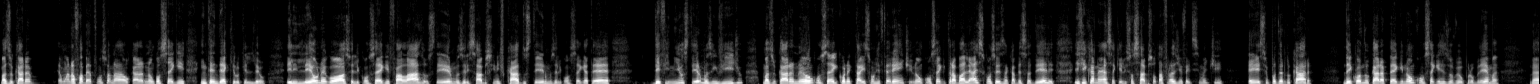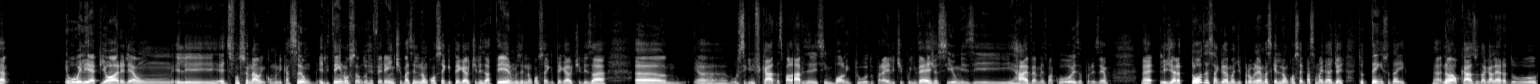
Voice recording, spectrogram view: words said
Mas o cara é um analfabeto funcional, o cara não consegue entender aquilo que ele leu. Ele lê o negócio, ele consegue falar os termos, ele sabe o significado dos termos, ele consegue até definir os termos em vídeo, mas o cara não consegue conectar isso a um referente, não consegue trabalhar esses conceitos na cabeça dele e fica nessa, que ele só sabe soltar frase de efeito em cima de ti. É esse o poder do cara. Daí quando o cara pega e não consegue resolver o problema, né, ou ele é pior, ele é um. ele é disfuncional em comunicação, ele tem noção do referente, mas ele não consegue pegar e utilizar termos, ele não consegue pegar e utilizar uh, uh, o significado das palavras, ele se embola em tudo, para ele, tipo, inveja, ciúmes e raiva é a mesma coisa, por exemplo. Né? Ele gera toda essa gama de problemas que ele não consegue passar uma ideia adiante. Tu tem isso daí. Né? Não é o caso da galera do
